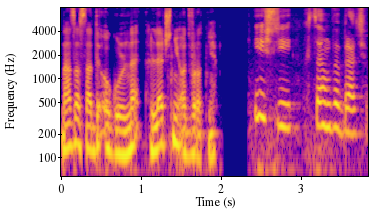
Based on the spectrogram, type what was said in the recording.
na zasady ogólne, lecz nie odwrotnie. Jeśli chcę wybrać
